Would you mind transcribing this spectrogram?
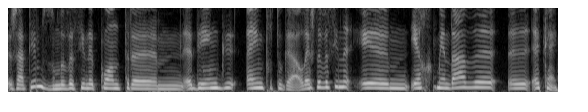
já temos uma vacina contra hum, a dengue em Portugal. Esta vacina é, é recomendada a quem?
